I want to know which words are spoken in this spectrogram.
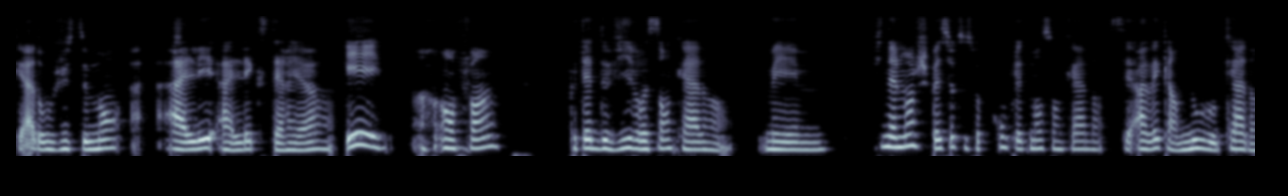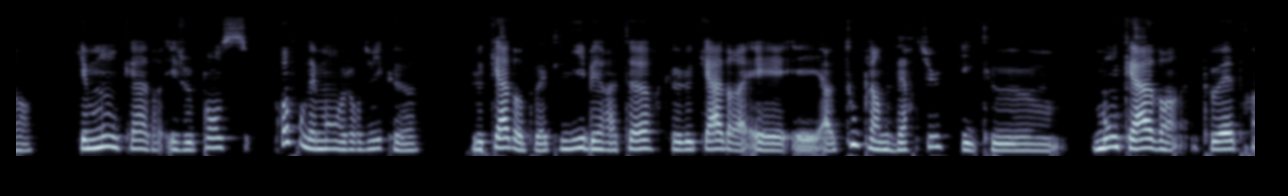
cadre ou justement aller à l'extérieur. Et enfin, peut-être de vivre sans cadre. Mais Finalement, je suis pas sûre que ce soit complètement sans cadre. C'est avec un nouveau cadre, hein, qui est mon cadre. Et je pense profondément aujourd'hui que le cadre peut être libérateur, que le cadre est, a tout plein de vertus et que mon cadre peut être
